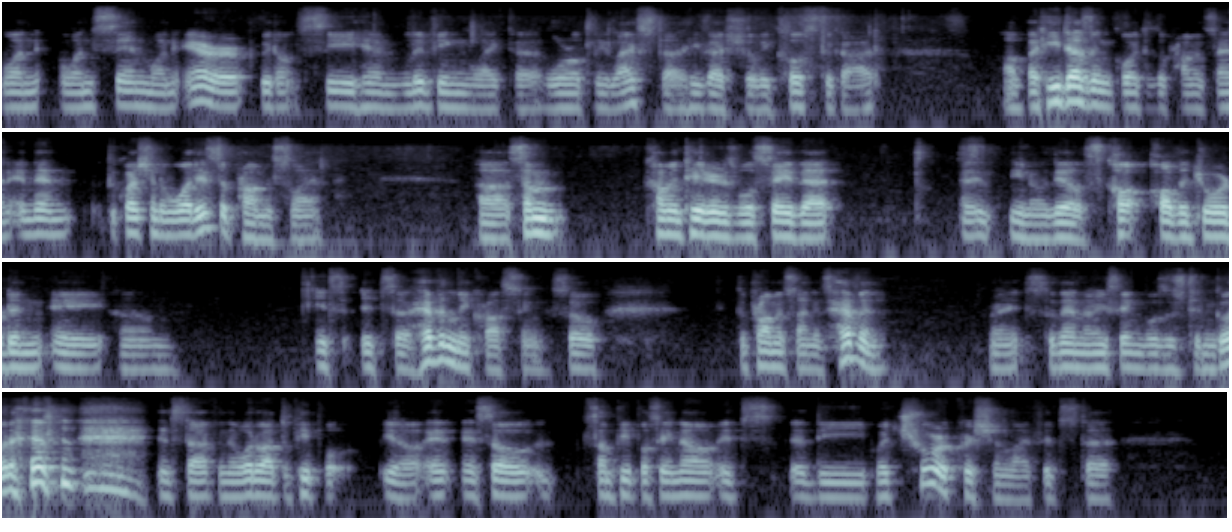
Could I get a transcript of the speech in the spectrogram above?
one, one sin, one error, we don't see him living like a worldly lifestyle. He's actually close to God, uh, but he doesn't go into the promised land. And then the question of what is the promised land? Uh, some commentators will say that, uh, you know, they'll call, call the Jordan a, um, it's it's a heavenly crossing. So the promised land is heaven right? So then are you saying Moses didn't go to heaven and stuff? And then what about the people? You know, and, and so some people say no, it's the mature Christian life. It's the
